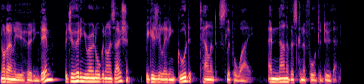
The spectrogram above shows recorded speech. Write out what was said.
Not only are you hurting them, but you're hurting your own organisation because you're letting good talent slip away. And none of us can afford to do that.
